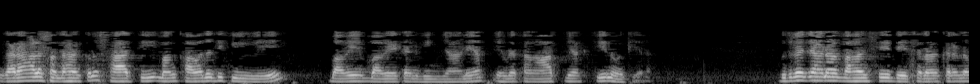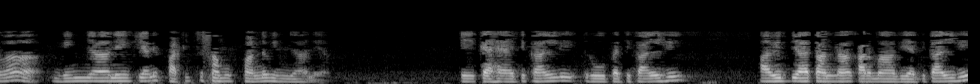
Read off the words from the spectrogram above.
ගරහල සඳහන් කරන සාති මං කවදද කිව්වේ භවයෙන් භවයට යන විඥානයක් එහෙම නැත්නම් ආත්මයක් තියෙනවා කියලා. බුදුරජාණන් වහන්සේ දේශනා කරනවා විඥානය කියන්නේ පටිච්ච සමුප්පන්න විඥානයක්. ඒක ඇහැ ඇති කල්හි, රූප ඇති කල්හි, අවිද්‍යාව තණ්හා කර්මාදී ඇති කල්හි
